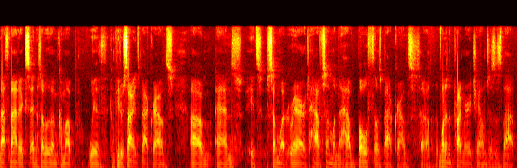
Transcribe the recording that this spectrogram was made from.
mathematics and some of them come up with computer science backgrounds. Um, and it's somewhat rare to have someone that have both those backgrounds. So one of the primary challenges is that.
